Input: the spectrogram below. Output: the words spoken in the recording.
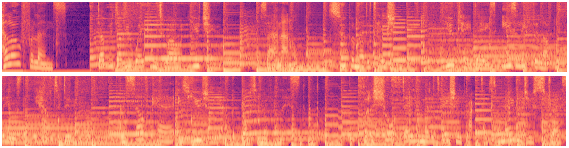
Hello, friends. WW welcome to our YouTube. San Super Meditation. UK days easily fill up with things that we have to do, and self care is usually at the bottom of the list. But a short daily meditation practice may reduce stress,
